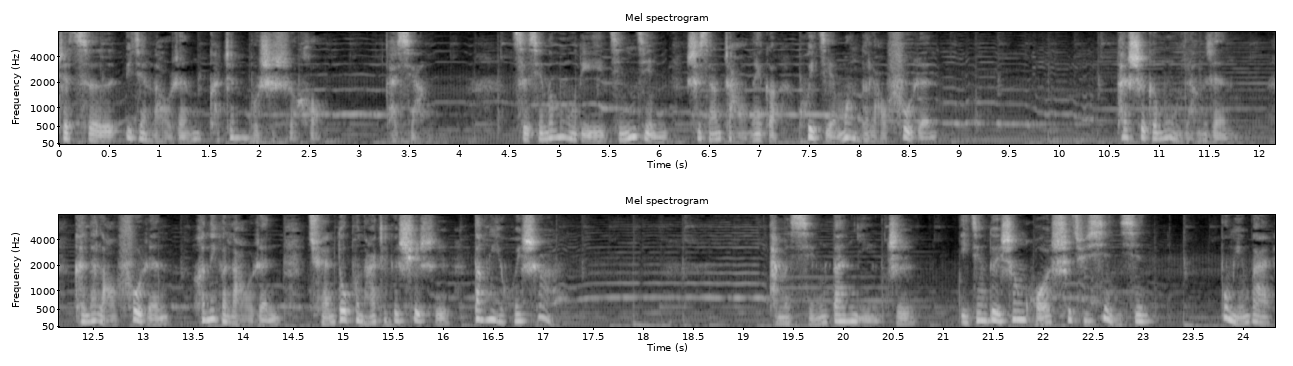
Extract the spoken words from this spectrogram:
这次遇见老人可真不是时候，他想，此行的目的仅仅是想找那个会解梦的老妇人。他是个牧羊人，可那老妇人和那个老人全都不拿这个事实当一回事儿。他们形单影只，已经对生活失去信心，不明白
